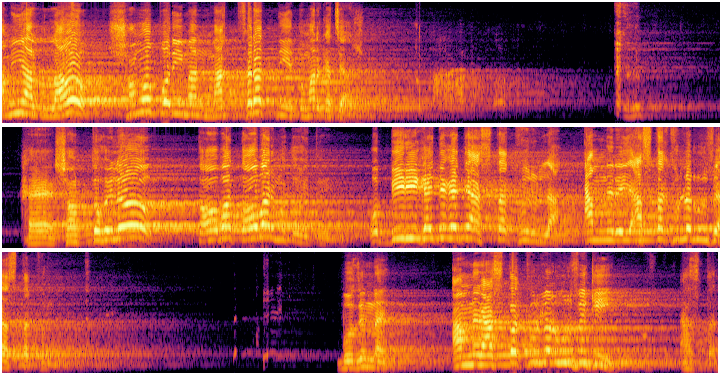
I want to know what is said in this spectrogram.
আমি আল্লাহ সমপরিমাণ মাগফিরাত নিয়ে তোমার কাছে আসব। হ্যাঁ শর্ত হইল তওবা তবার মতো হইতে হইল ও বিড়ি খাইতে খাইতে আস্তাক ফিরুল্লাহ আমনের এই আস্তাক ফিরুল্লাহ রুফে আস্তাক ফিরুল্লাহ বোঝেন নাই? আমনের আস্তাক ফুল্লার উর্ফে কি? আস্তাক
